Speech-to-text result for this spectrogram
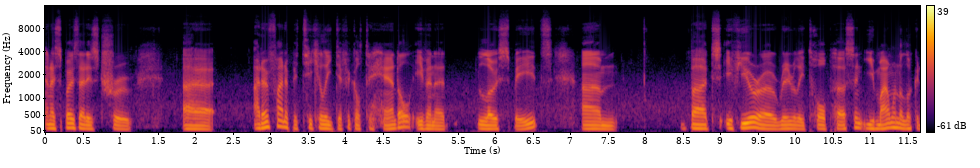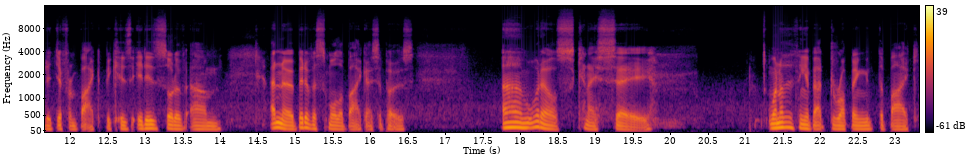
and I suppose that is true. Uh, I don't find it particularly difficult to handle, even at low speeds. Um, but if you're a really, really tall person, you might want to look at a different bike because it is sort of, um, I don't know, a bit of a smaller bike, I suppose. Um, what else can I say? One other thing about dropping the bike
